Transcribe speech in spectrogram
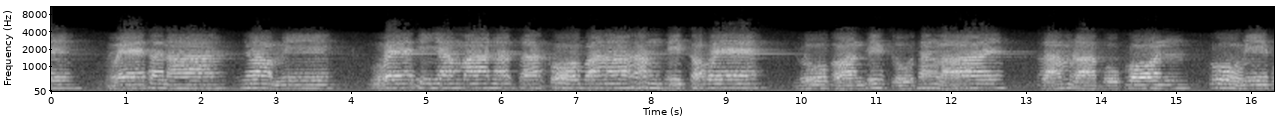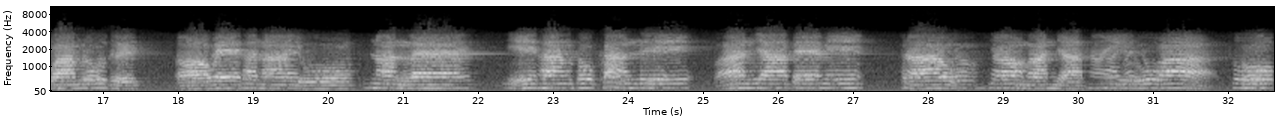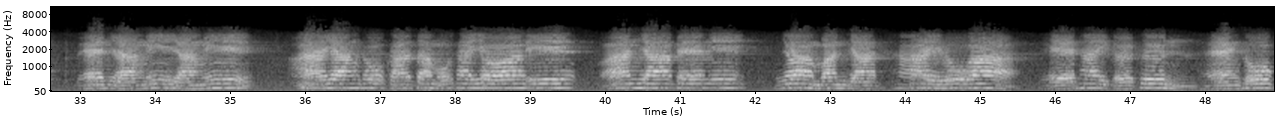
เวทนา ย่อมมี เวทิยามานัสโคปนาหังภิกเว ดูก่อนภิกษุทั้งหลายสำหรับบุคคล ผู้มีความรู้สึก ต่อเวทนาอยู่ นั่นแหละอีทางทุกขันติปัญญาเปมิเราย่อมบัญญัติให้รู้ว่า ทุกเป็นอย่างนี้อย่างนี้อายังทุกขสมุทัยโยติปัญญาเปมิย่อมบัญญัติให้รู้ว่า เหตุให้เกิดขึ้น แห่งทุกข์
